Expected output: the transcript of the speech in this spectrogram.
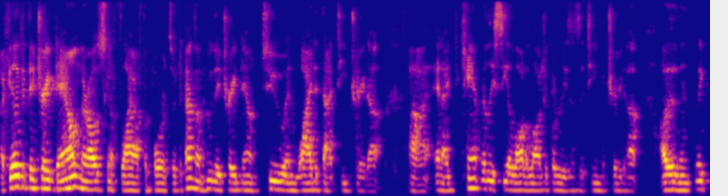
I feel like if they trade down, they're all just going to fly off the board. So it depends on who they trade down to and why did that team trade up. Uh, and I can't really see a lot of logical reasons a team would trade up other than like,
